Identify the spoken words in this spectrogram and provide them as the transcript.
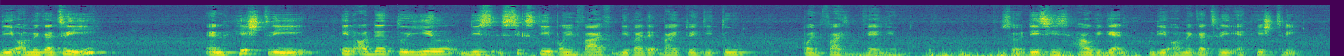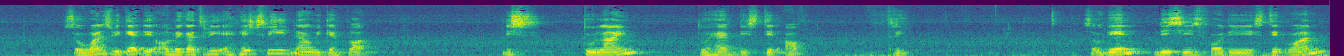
the omega 3 and H3 in order to yield this 60.5 divided by 22.5 value. So this is how we get the omega 3 and H3 so once we get the omega 3 and H3 now we can plot this two line to have the state of 3 so again this is for the state 1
